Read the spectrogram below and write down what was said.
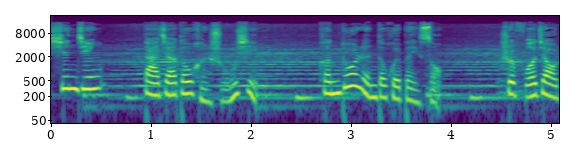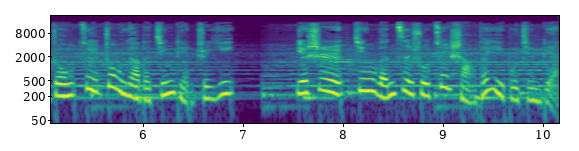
心经大家都很熟悉，很多人都会背诵，是佛教中最重要的经典之一，也是经文字数最少的一部经典。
